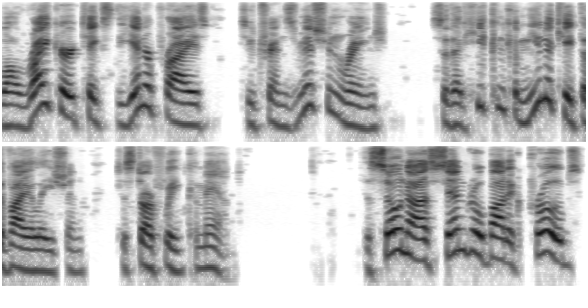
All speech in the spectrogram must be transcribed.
while Riker takes the Enterprise to transmission range so that he can communicate the violation to Starfleet Command. The Son'a send robotic probes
